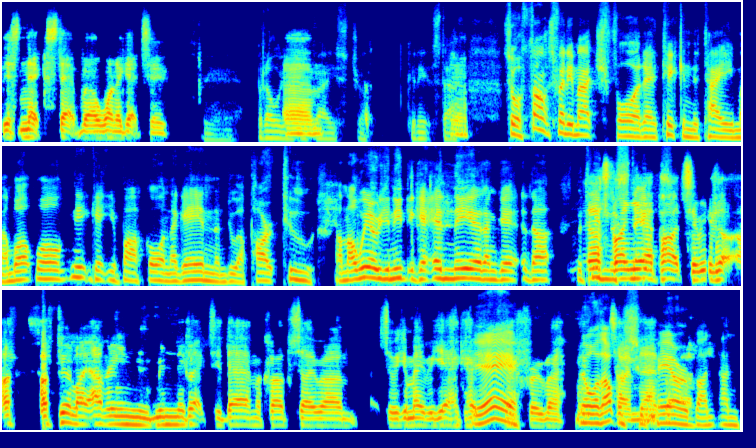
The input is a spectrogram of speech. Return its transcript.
this next step where I want to get to. Yeah, brilliant um, advice, Joe. Great stuff. Yeah. So thanks very much for uh, taking the time, and we'll, we'll need to get you back on again and do a part two. I'm aware you need to get in there and get that. That's fine. Yeah, part two. I, I feel like Aberdeen been neglected there, in my club. So um, so we can maybe yeah go, yeah. Go through my, my no that was superb there, but, uh, and, and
